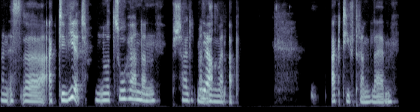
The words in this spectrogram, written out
man ist äh, aktiviert. Nur zuhören, dann schaltet man ja. irgendwann ab. Aktiv dranbleiben.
